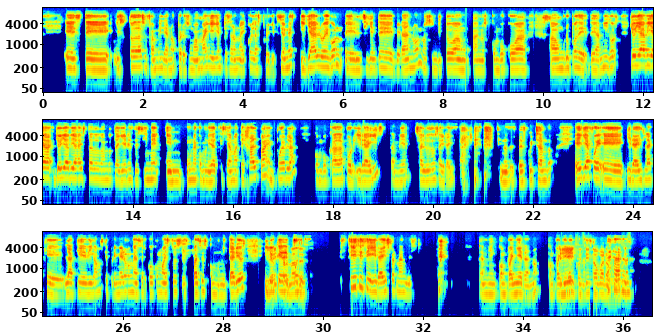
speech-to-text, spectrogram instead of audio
este, y toda su familia, ¿no? Pero su mamá y ella empezaron ahí con las proyecciones y ya luego el siguiente verano nos invitó a, a nos convocó a, a un grupo de, de, amigos. Yo ya, había, yo ya había estado dando talleres de cine en una comunidad que se llama Tejalpa, en Puebla, convocada por Iraís, también saludos a Iraís, si nos está escuchando. Ella fue eh, Iraís la que, la que digamos que primero me acercó como a estos espacios comunitarios y yo quedé pues... Sí, sí, sí, Iraís Fernández. también compañera, ¿no? Compañera. Sí, sí, sí, no, bueno, gracias.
